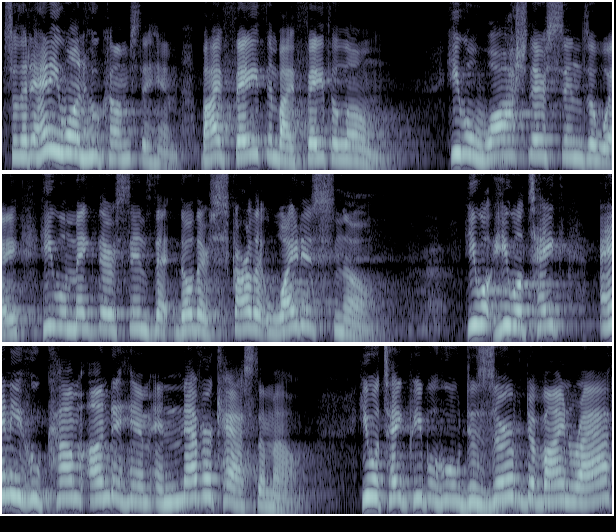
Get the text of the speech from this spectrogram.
so that anyone who comes to him by faith and by faith alone he will wash their sins away. He will make their sins that though they're scarlet white as snow. He will, he will take any who come unto him and never cast them out. He will take people who deserve divine wrath,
